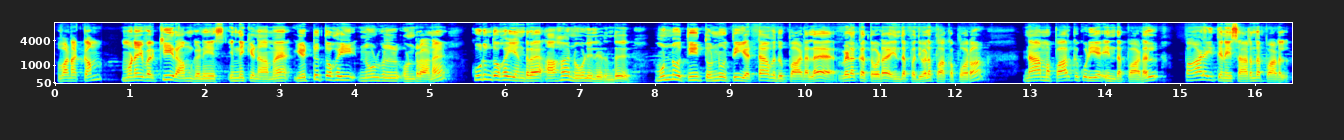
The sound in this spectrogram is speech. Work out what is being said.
வணக்கம். முனைவர் கி. ராம் கணேஷ். இன்னைக்கு நாம் எட்டு தொகை நூல்கள் ஒன்றான குறுந்தொகை என்ற அக நூலிலிருந்து முந்நூற்றி தொண்ணூற்றி எட்டாவது பாடலை விளக்கத்தோட இந்த பதிவில் பார்க்க போகிறோம் நாம் பார்க்கக்கூடிய இந்த பாடல் பாலை திணை சார்ந்த பாடல்.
